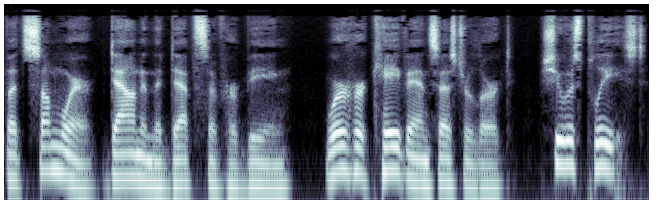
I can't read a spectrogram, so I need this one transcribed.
but somewhere, down in the depths of her being, where her cave ancestor lurked, she was pleased.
